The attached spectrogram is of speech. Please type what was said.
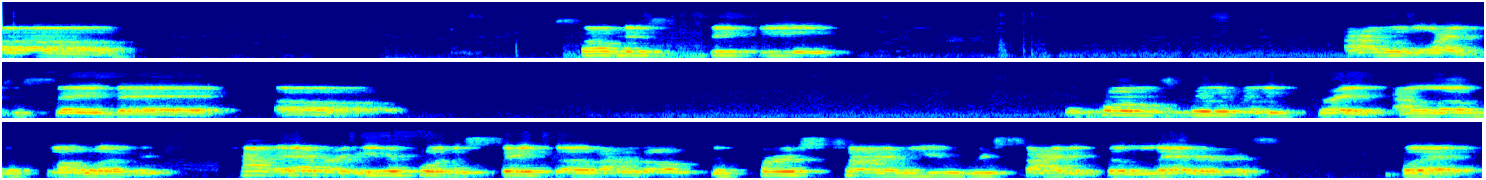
uh, so Miss Vicky, I would like to say that, uh, the poem was really, really great. I love the flow of it. However, even for the sake of, I don't know if the first time you recited the letters, but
